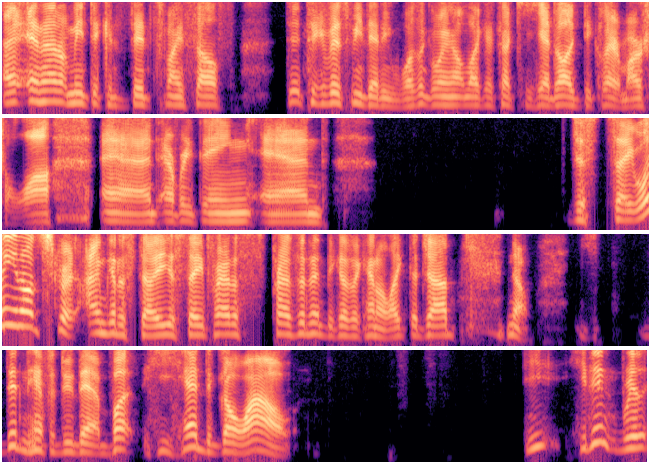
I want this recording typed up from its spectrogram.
And I don't mean to convince myself to, to convince me that he wasn't going out like a cuck. He had to like declare martial law and everything, and just say, well, you know what, screw it. I'm going to stay you stay president because I kind of like the job. No, he didn't have to do that, but he had to go out he he didn't really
